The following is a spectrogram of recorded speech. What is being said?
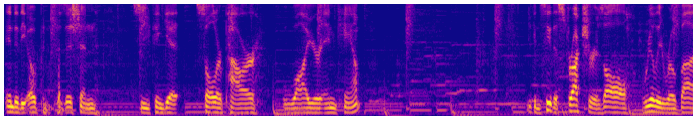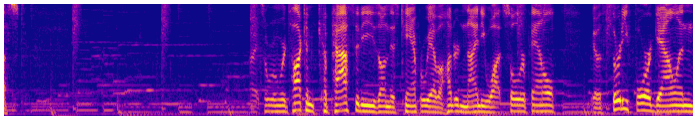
into the open position so you can get solar power while you're in camp. You can see the structure is all really robust. Right, so when we're talking capacities on this camper, we have a 190 watt solar panel. We have a 34 gallon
